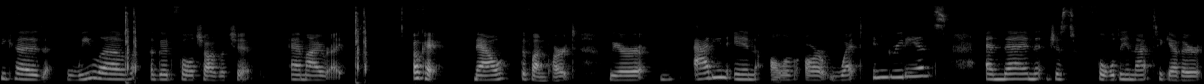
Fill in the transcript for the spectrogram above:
because we love a good full chocolate chip. Am I right? Okay, now, the fun part. We are adding in all of our wet ingredients and then just folding that together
